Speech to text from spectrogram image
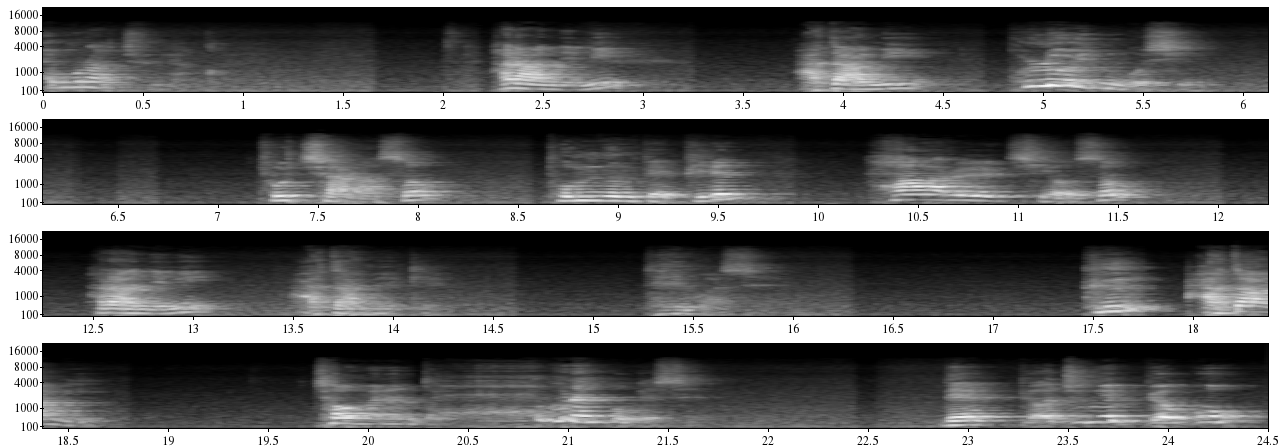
너무나 중요한 거예요. 하나님이 아담이 홀로 있는 곳이 좋지 않아서 돕는 배필은 화를 지어서 하나님이 아담에게 데리고 왔어요. 그 아담이 처음에는 너무 행복했어요. 내 뼈 중에 뼈고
